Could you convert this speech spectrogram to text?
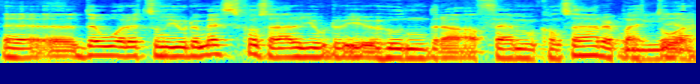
Eh, Det året som vi gjorde mest konserter gjorde vi ju 105 konserter på ett Oj, år.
